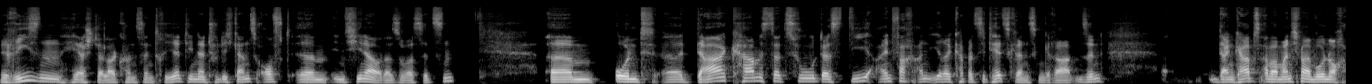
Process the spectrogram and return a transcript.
Riesenhersteller konzentriert, die natürlich ganz oft ähm, in China oder sowas sitzen. Ähm, und äh, da kam es dazu, dass die einfach an ihre Kapazitätsgrenzen geraten sind. Dann gab es aber manchmal wohl noch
